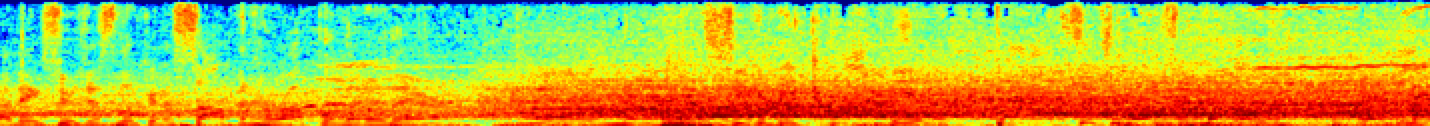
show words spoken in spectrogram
I think she was just looking to soften her up a little there. Oh, no. She could be caught here. Bad situation for her.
